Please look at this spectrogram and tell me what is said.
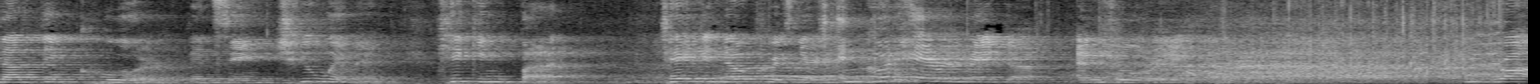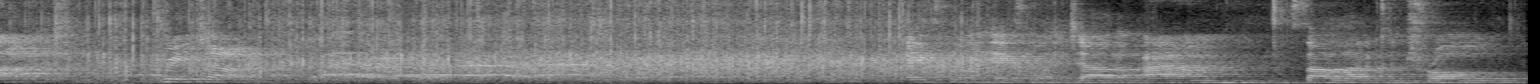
nothing cooler than seeing two women kicking butt, taking no prisoners, in good hair and makeup and jewelry. You rocked. Great job. Excellent, excellent job. I um, saw a lot of control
